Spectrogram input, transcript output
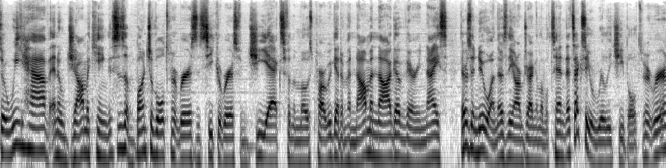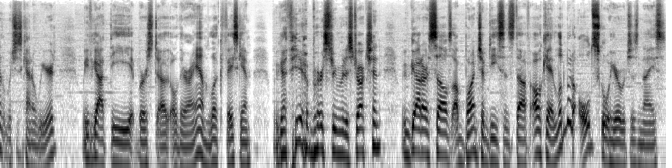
so we have an Ojama King. This is a bunch of ultimate rares and secret rares from GX for the most part. We got a Venominaga, very nice. There's a new one. There's the Arm Dragon level 10. That's actually a really cheap ultimate rare, which is kind of weird. We've got the burst. Uh, oh, there I am. Look, face cam. We've got the uh, burst stream of destruction. We've got ourselves a bunch of decent stuff. Okay, a little bit of old school here, which is nice.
